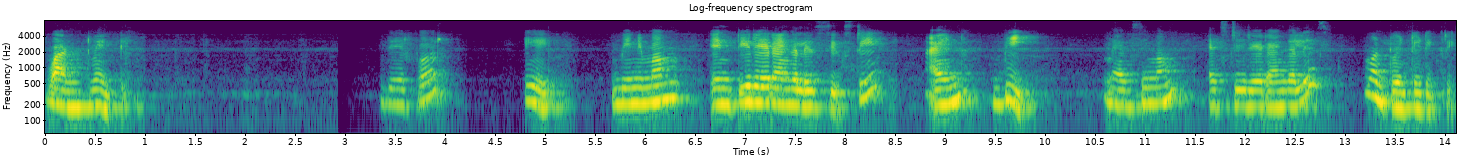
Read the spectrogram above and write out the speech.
120 therefore a minimum interior angle is 60 and b maximum exterior angle is 120 degree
